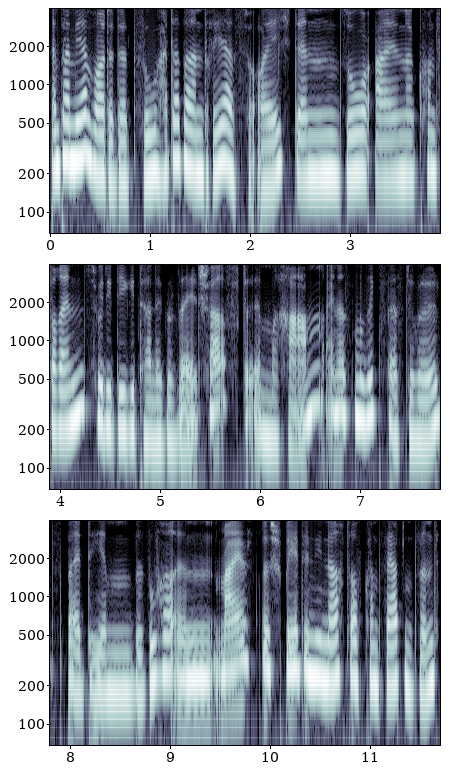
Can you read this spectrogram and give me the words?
Ein paar mehr Worte dazu hat aber Andreas für euch, denn so eine Konferenz für die digitale Gesellschaft im Rahmen eines Musikfestivals, bei dem BesucherInnen meist bis spät in die Nacht auf Konzerten sind,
